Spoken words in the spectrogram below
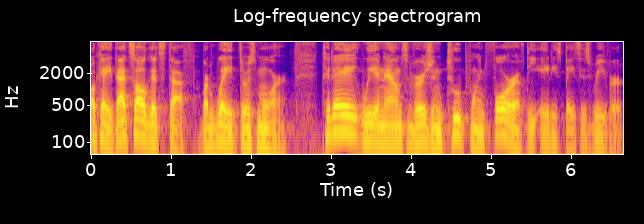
Okay, that's all good stuff, but wait, there's more. Today, we announced version 2.4 of the 80s Spaces Reverb,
